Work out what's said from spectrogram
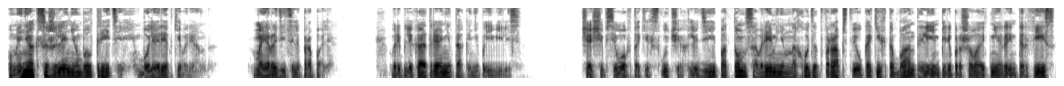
«У меня, к сожалению, был третий, более редкий вариант. Мои родители пропали. В репликаторе они так и не появились. Чаще всего в таких случаях людей потом со временем находят в рабстве у каких-то банд или им перепрошивают нейроинтерфейс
